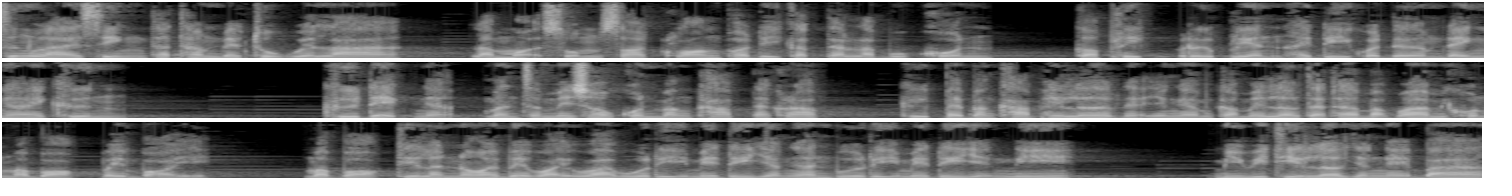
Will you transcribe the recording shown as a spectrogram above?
ซึ่งหลายสิ่งถ้าทำได้ถูกเวลา และเหมาะสมสอดคล้องพอดีกับแต่ละบุคคล ก็พลิกหรือเปลี่ยนให้ดีกว่าเดิมได้ง่ายขึ้น คือเด็กเนี่ยมันจะไม่ชอบคนบังคับนะครับ คือไปบังคับให้เลิกเนี่ยยังไงมันก็ไม่เลิกแต่ถ้าแบบว่ามีคนมาบอกบ่อยๆมาบอกทีละน้อยบ่อยๆว่าบุหรี่ไม่ดีอย่างนั้นบุหรี่ไม่ดีอย่างนี้ มีวิธีเลิกยังไงบ้าง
